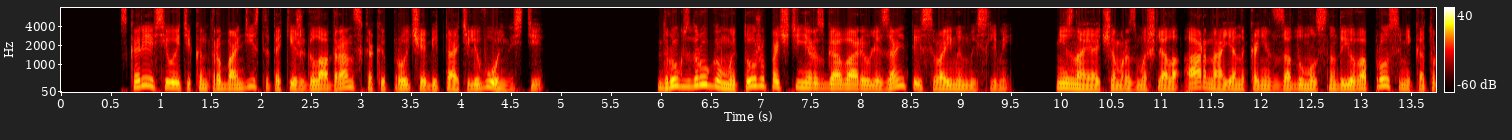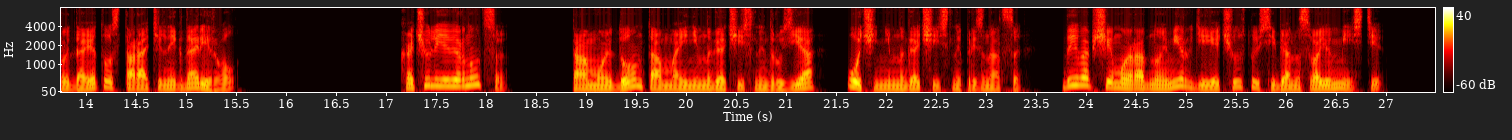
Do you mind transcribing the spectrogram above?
Скорее всего, эти контрабандисты такие же голодранцы, как и прочие обитатели вольности. Друг с другом мы тоже почти не разговаривали, занятые своими мыслями. Не знаю, о чем размышляла Арна, а я наконец задумался над ее вопросами, которые до этого старательно игнорировал. Хочу ли я вернуться? Там мой дом, там мои немногочисленные друзья, очень немногочисленные, признаться, да и вообще мой родной мир, где я чувствую себя на своем месте.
